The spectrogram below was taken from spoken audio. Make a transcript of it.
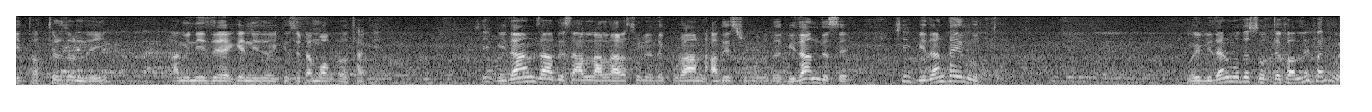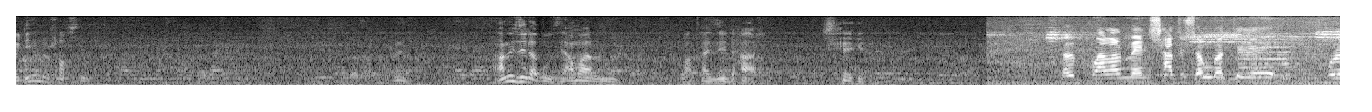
এই তথ্যের জন্যই আমি নিজেকে নিজে কিছুটা মগ্ন থাকি। সেই বিধান যা দিয়েছে, আল্লাহ আল্লাহ রসুলের যে কোরআন, হাদিস সম্পর্কে বিধান দিয়েছে, সেই বিধানটাই হলো উত্তম ওই বিধানের মধ্যে চলতে পারলে পারি, ওইটাই হলো সবচেয়ে উত্তম। হ্যাঁ। আমি যেটা বুঝি আমার মাথায় যেটা আসে তবে পার্লামেন্ট সাধু সংগঠনে কোনো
